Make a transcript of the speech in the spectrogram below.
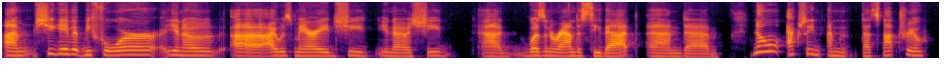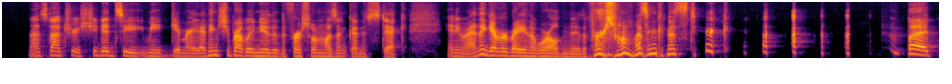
um, she gave it before, you know, uh, I was married. She, you know, she uh, wasn't around to see that. And uh, no, actually, I'm, that's not true. That's not true. She did see me get married. I think she probably knew that the first one wasn't going to stick. Anyway, I think everybody in the world knew the first one wasn't going to stick. but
